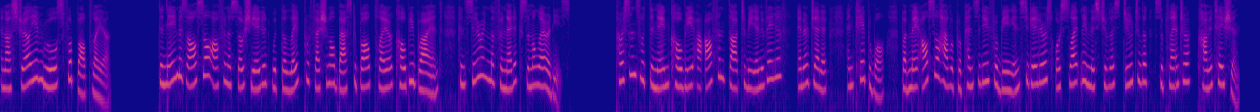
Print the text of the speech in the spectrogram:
an Australian rules football player. The name is also often associated with the late professional basketball player Kobe Bryant, considering the phonetic similarities. Persons with the name Koby are often thought to be innovative, energetic, and capable, but may also have a propensity for being instigators or slightly mischievous due to the supplanter connotation.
